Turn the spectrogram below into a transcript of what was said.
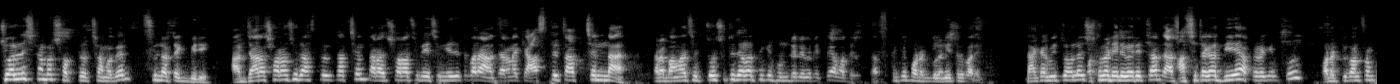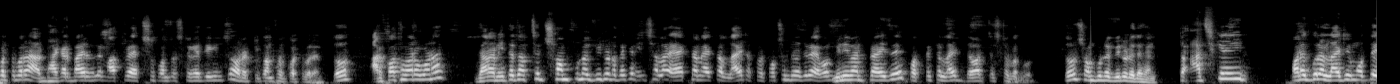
চুয়াল্লিশ নম্বর সপ্তাহ হচ্ছে আমাদের সুনাটেক বিডি। আর যারা সরাসরি আসতে চাচ্ছেন, তারা সরাসরি এসে নিয়ে যেতে পারে। আর যারা নাকি আসতে চাচ্ছেন না, তারা বাংলাদেশের চৌষট্টি জেলা থেকে হোম ডেলিভারিতে আমাদের কাছ থেকে প্রোডাক্টগুলো নিতে পারে। ঢাকার ভিতরে হলে প্রথমে ডেলিভারি চার্জ আশি টাকা দিয়ে আপনারা কিন্তু অর্ডারটি কনফার্ম করতে পারেন। আর ঢাকার বাইরে হলে মাত্র একশো পঞ্চাশ টাকা দিয়ে কিন্তু অর্ডারটি কনফার্ম করতে পারেন। তো আর কথা বাড়বো না। যারা নিতে চাচ্ছেন সম্পূর্ণ ভিডিওটা দেখেন ইনশাল্লাহ একটা না একটা লাইট আপনার পছন্দ হয়ে যাবে এবং মিনিমাম প্রাইসে প্রত্যেকটা লাইট দেওয়ার চেষ্টা করব। তো সম্পূর্ণ ভিডিওটা দেখেন। তো আজকের এই অনেকগুলো লাইটের মধ্যে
